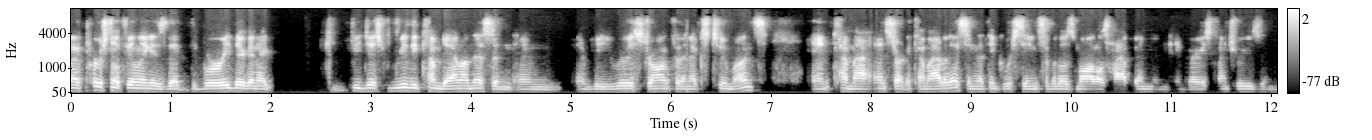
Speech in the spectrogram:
my personal feeling is that we're either going to we just really come down on this and and and be really strong for the next two months and come out and start to come out of this and i think we're seeing some of those models happen in, in various countries and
